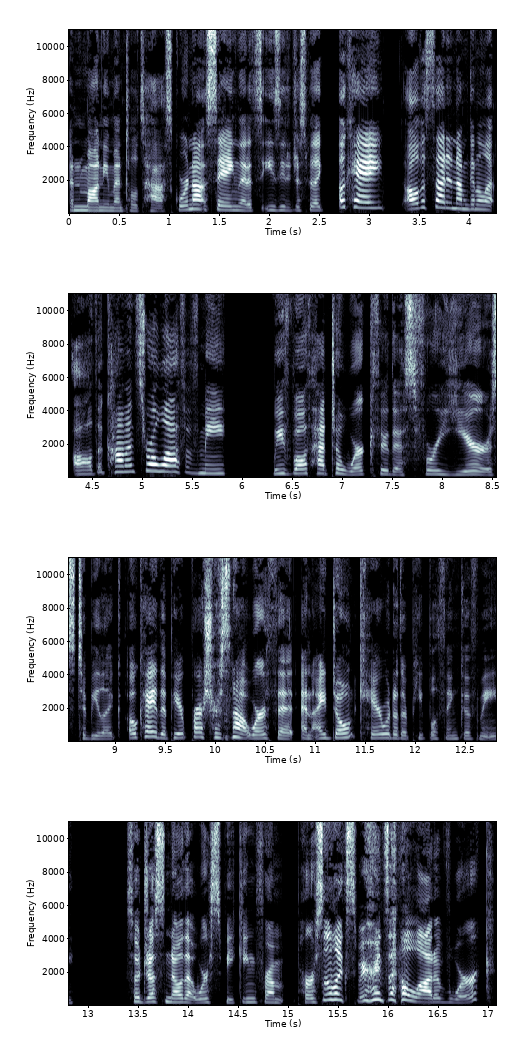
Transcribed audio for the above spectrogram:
and monumental task. We're not saying that it's easy to just be like, okay, all of a sudden I'm going to let all the comments roll off of me. We've both had to work through this for years to be like, okay, the peer pressure is not worth it. And I don't care what other people think of me. So just know that we're speaking from personal experience and a lot of work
